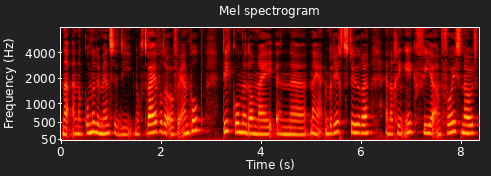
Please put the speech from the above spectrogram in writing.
Nou, en dan konden de mensen die nog twijfelden over Mpop, die konden dan mij een, uh, nou ja, een bericht sturen. En dan ging ik via een voice note,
